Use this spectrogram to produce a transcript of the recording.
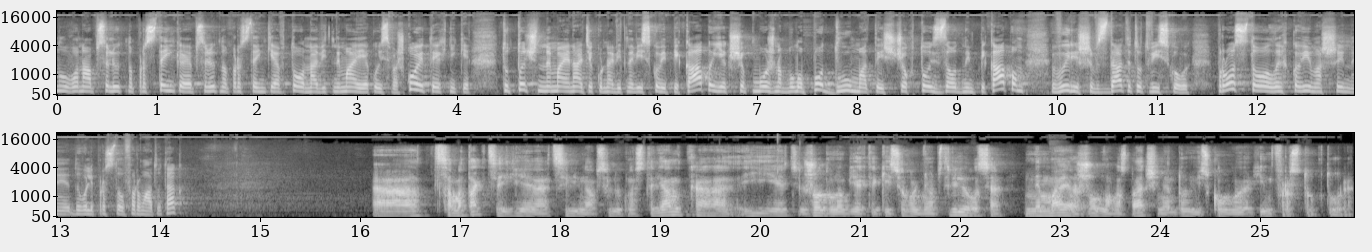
ну вона абсолютно простенька, і абсолютно простеньке авто. Навіть немає якоїсь важкої техніки. Тут точно немає натяку навіть на військові пікапи, якщо б можна було подумати, що хтось за одним пікапом вирішив здати тут військових. Просто легкові машини доволі простого формату, так? Е, Саме так, це є цивільна абсолютно стоянка, і жоден об'єкт, який сьогодні обстрілювався, не має жодного значення до військової інфраструктури.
